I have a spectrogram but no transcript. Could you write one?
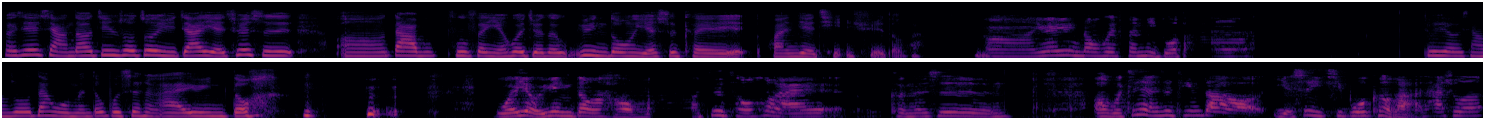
而且想到静说做瑜伽也确实，嗯，大部分也会觉得运动也是可以缓解情绪的吧。嗯，因为运动会分泌多巴胺。就有想说，但我们都不是很爱运动。我有运动好吗？自从后来可能是，哦，我之前是听到也是一期播客吧，他说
